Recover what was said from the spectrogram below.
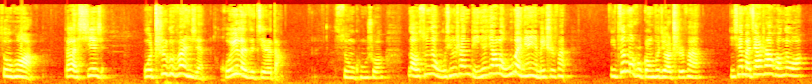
孙悟空啊，咱俩歇歇，我吃个饭先，回来再接着打。”孙悟空说：“老孙在五行山底下压了五百年也没吃饭，你这么会功夫就要吃饭？”你先把袈裟还给我。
